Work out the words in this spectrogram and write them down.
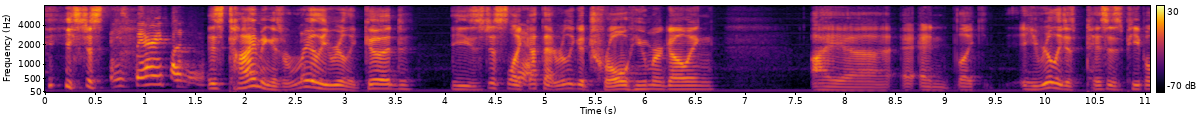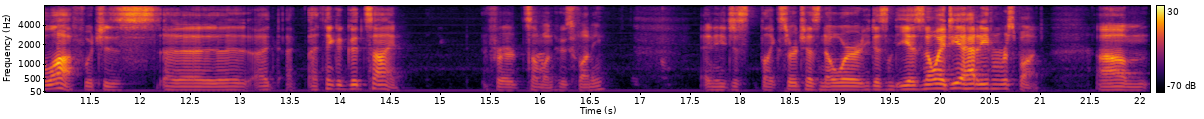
He's just He's very funny. his timing is really really good. He's just like Yeah. got that really good troll humor going. I uh and like he really just pisses people off, which is uh I I think a good sign for someone who's funny. And he just like Serge has nowhere he doesn't he has no idea how to even respond. Um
